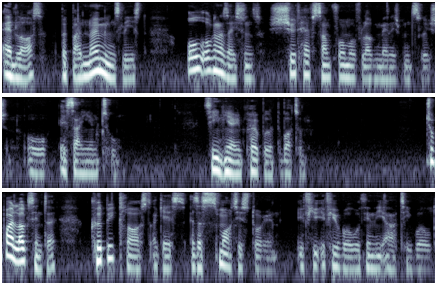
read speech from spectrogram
And last, but by no means least, all organizations should have some form of log management solution, or SIEM tool, seen here in purple at the bottom. Tripwire Log Center could be classed, I guess, as a smart historian, if you if you will, within the RT world.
